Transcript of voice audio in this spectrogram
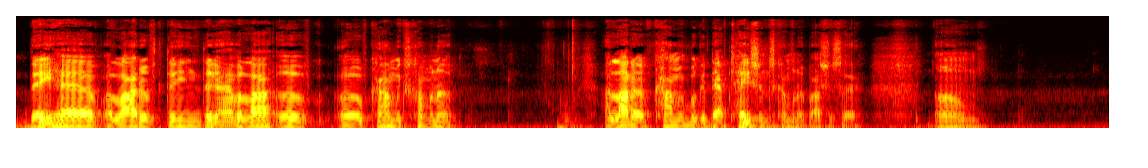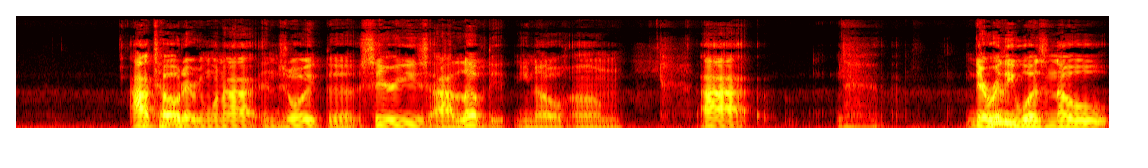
they have a lot of things. They have a lot of of comics coming up. A lot of comic book adaptations coming up, I should say. Um, I told everyone I enjoyed the series. I loved it. You know, um, I there really was no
